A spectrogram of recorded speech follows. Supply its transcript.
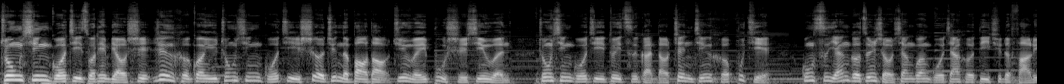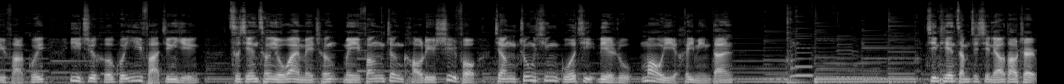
中芯国际昨天表示，任何关于中芯国际涉军的报道均为不实新闻。中芯国际对此感到震惊和不解。公司严格遵守相关国家和地区的法律法规，一直合规依法经营。此前曾有外媒称，美方正考虑是否将中芯国际列入贸易黑名单。今天咱们就先聊到这儿。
